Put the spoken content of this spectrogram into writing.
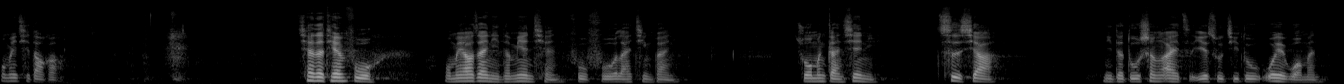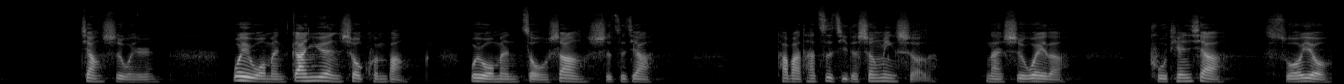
我们一起祷告。亲爱的天父，我们要在你的面前俯伏来敬拜你。主，我们感谢你。赐下你的独生爱子耶稣基督为我们降世为人，为我们甘愿受捆绑，为我们走上十字架。他把他自己的生命舍了，乃是为了普天下所有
